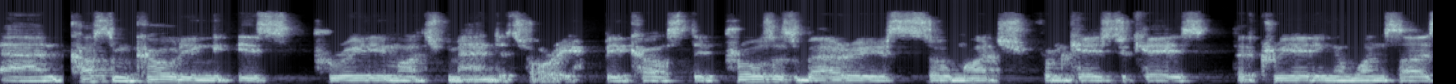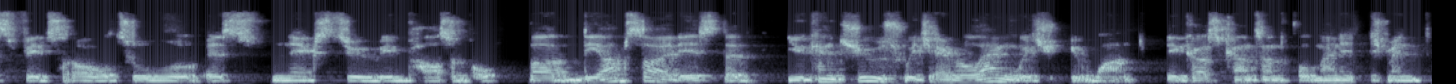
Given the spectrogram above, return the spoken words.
and custom coding is pretty much mandatory because the process varies so much from case to case that creating a one size fits all tool is next to impossible. But the upside is that you can choose whichever language you want because Contentful Management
